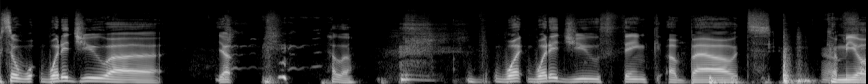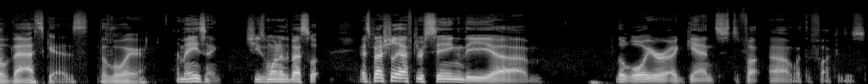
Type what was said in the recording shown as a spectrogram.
So what did you? uh Yep. Hello. What What did you think about Camille Vasquez, the lawyer? amazing. She's one of the best, lo- especially after seeing the um, the lawyer against fu- uh, what the fuck is his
